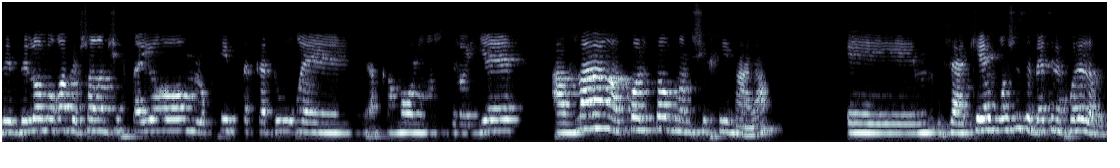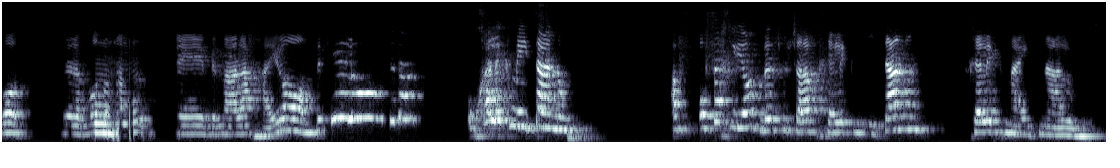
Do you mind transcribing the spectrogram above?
וזה לא נורא ואפשר להמשיך את היום, לוקחים את הכדור אה, אקמול או מה שזה לא יהיה, עבר, הכל טוב, ממשיכים הלאה. והכאב ראש הזה בעצם יכול ללוות, ללוות אותנו במהלך היום, וכאילו, אתה יודע, הוא חלק מאיתנו. הופך להיות באיזשהו שלב חלק מאיתנו, חלק מההתנהלות.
